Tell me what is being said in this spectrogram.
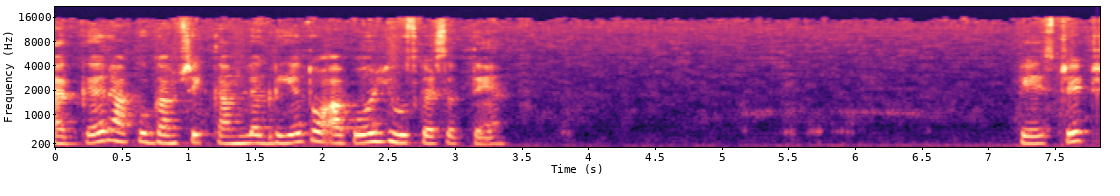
अगर आपको गम स्टिक कम लग रही है तो आप और यूज़ कर सकते हैं पेस्ट इट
